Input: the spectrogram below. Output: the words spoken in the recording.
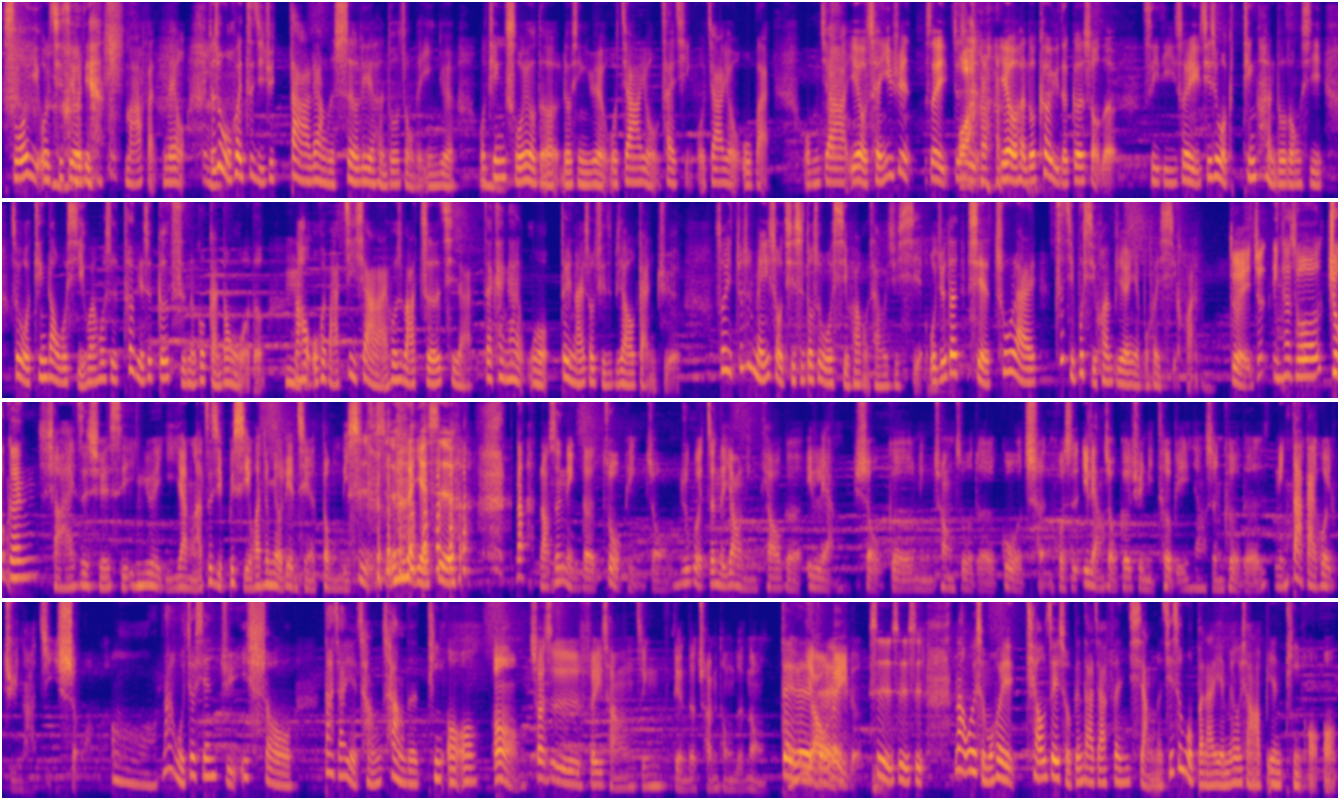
所以我其实有点 麻烦，没有，就是我会自己去大量的涉猎很多种的音乐。我听所有的流行音乐，我家有蔡琴，我家有伍佰，我们家也有陈奕迅，所以就是也有很多客语的歌手的 CD。所以其实我听很多东西，所以我听到我喜欢或是特别是歌词能够感动我的，然后我会把它记下来，或是把它折起来，再看看我对哪一首曲子比较有感觉。所以就是每一首其实都是我喜欢，我才会去写。我觉得写出来自己不喜欢，别人也不会喜欢。对，就应该说就跟小孩子学习音乐一样啦，自己不喜欢就没有练琴的动力。是是 也是。那老师，您的作品中，如果真的要您挑个一两首歌，您创作的过程，或是一两首歌曲，你特别印象深刻的，您大概会举哪几首？哦，那我就先举一首。大家也常唱的《听哦哦》，哦，算是非常经典的传统的那种童谣类的，是是是。那为什么会挑这首跟大家分享呢？其实我本来也没有想要变《听哦哦》。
